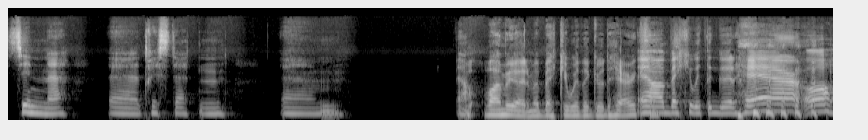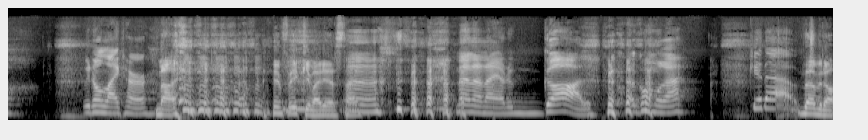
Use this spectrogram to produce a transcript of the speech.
Sinne, eh, tristheten. um, ja. Hva en vil gjøre med Becky with the good hair. ja. Becky with the good hair. Oh, we don't like her. Nei, hun får ikke være gjest her. Nei, nei, nei, er du gal? Da kommer jeg. Get out! Det er bra.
